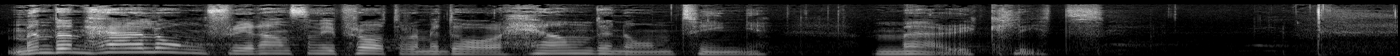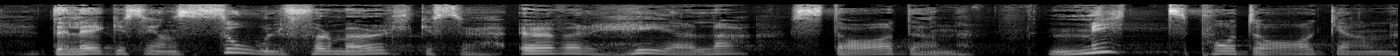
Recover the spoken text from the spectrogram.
Men den här långfredagen som vi pratar om idag händer någonting märkligt. Det lägger sig en solförmörkelse över hela staden, mitt på dagen.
